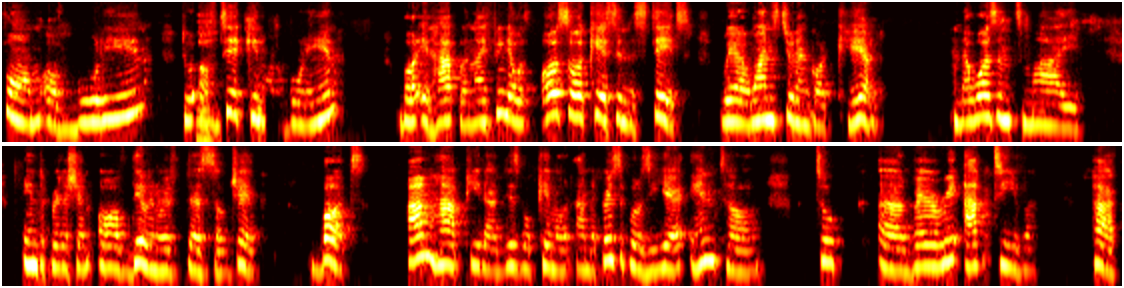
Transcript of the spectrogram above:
form of bullying, to mm. of taking bullying, but it happened. I think there was also a case in the States where one student got killed. And that wasn't my interpretation of dealing with the subject. But I'm happy that this book came out and the principals here in town took a very active part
